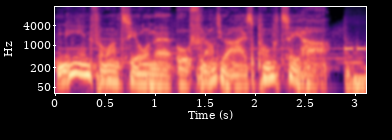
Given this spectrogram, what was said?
Mehr Informationen auf radio1.ch.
